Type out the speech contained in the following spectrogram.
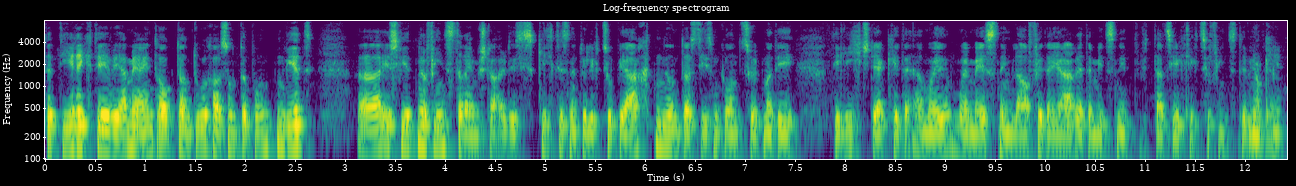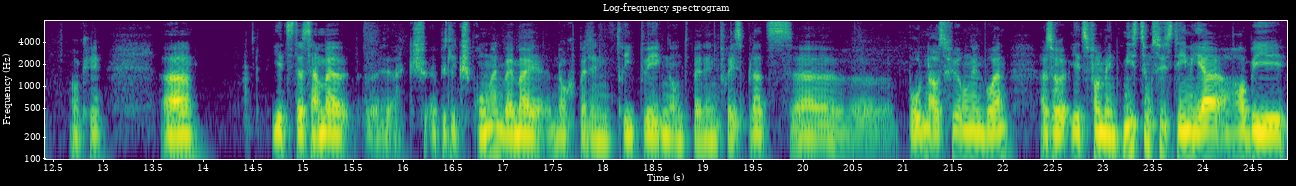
der direkte Wärmeeintrag dann durchaus unterbunden wird. Äh, es wird nur finsterer im Stall. Das gilt es natürlich zu beachten und aus diesem Grund sollte man die, die Lichtstärke einmal, einmal messen im Laufe der Jahre, damit es nicht tatsächlich zu finster wird. Okay, okay. Äh, jetzt da sind wir äh, ein bisschen gesprungen, weil wir noch bei den Triebwegen und bei den Fressplatz-Bodenausführungen äh, waren. Also jetzt vom Entmistungssystem her ich,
